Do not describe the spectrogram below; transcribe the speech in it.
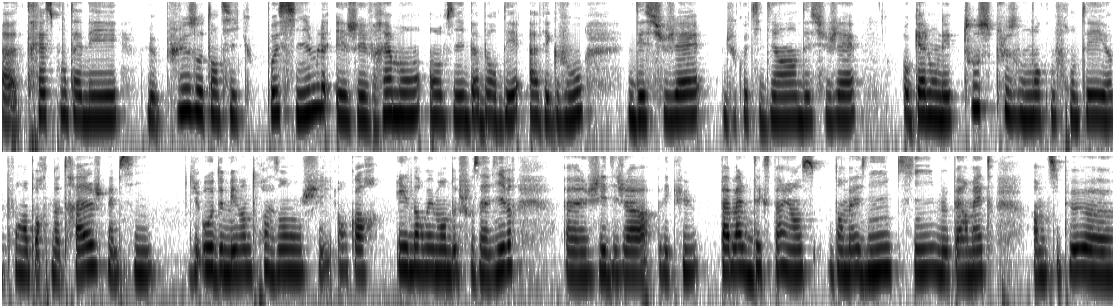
euh, très spontané, le plus authentique possible et j'ai vraiment envie d'aborder avec vous des sujets du quotidien, des sujets auxquels on est tous plus ou moins confrontés, euh, peu importe notre âge, même si du haut de mes 23 ans, j'ai encore énormément de choses à vivre. Euh, j'ai déjà vécu pas mal d'expériences dans ma vie qui me permettent un petit peu, euh,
